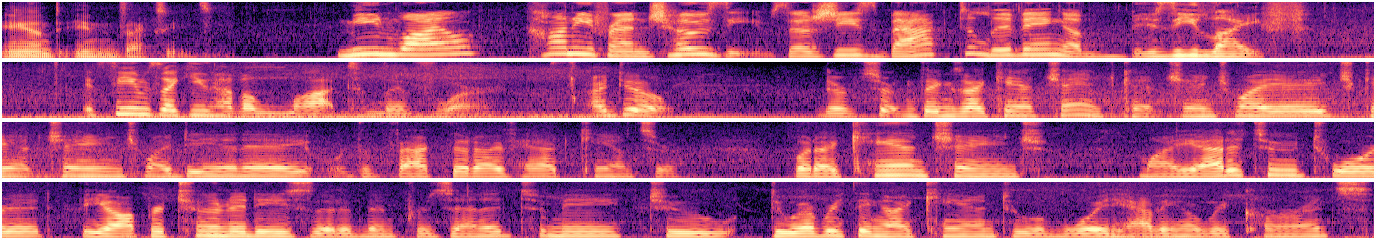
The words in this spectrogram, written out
and in vaccines. Meanwhile, Connie Franchosi says she's back to living a busy life. It seems like you have a lot to live for. I do. There are certain things I can't change. Can't change my age, can't change my DNA, or the fact that I've had cancer. But I can change my attitude toward it, the opportunities that have been presented to me to do everything I can to avoid having a recurrence.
